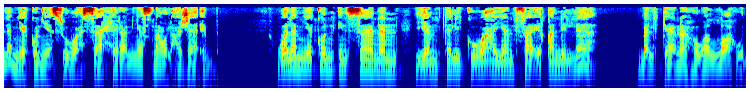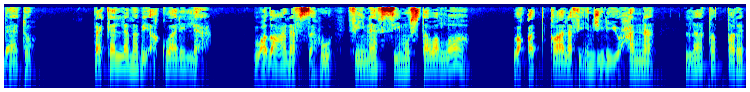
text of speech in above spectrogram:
لم يكن يسوع ساحرا يصنع العجائب. ولم يكن إنسانا يمتلك وعيا فائقا لله بل كان هو الله ذاته. تكلم بأقوال الله وضع نفسه في نفس مستوى الله وقد قال في إنجيل يوحنا لا تضطرب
